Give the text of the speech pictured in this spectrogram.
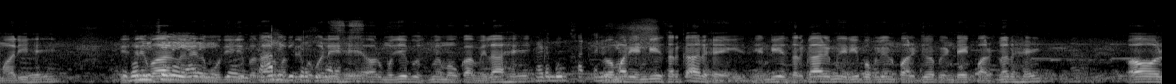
मारी है। तीसरी बार नरेंद्र मोदी जी प्रधानमंत्री बने हैं और मुझे भी उसमें मौका मिला है। जो हमारी एनडीए सरकार है इस एनडीए सरकार में रिपब्लिकन पार्टी ऑफ़ इंडिया एक पार्टनर है और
